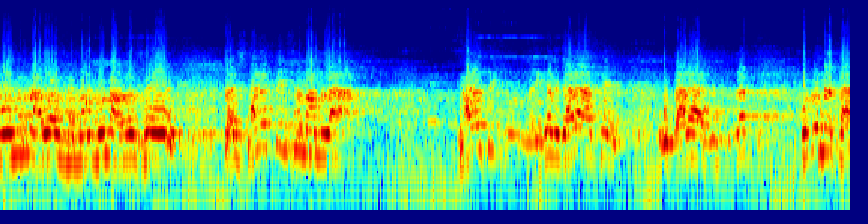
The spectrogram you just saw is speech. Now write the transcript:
বলুন আলাস বলুন প্রায় সাড়ে তিনশো মামলা। সাড়ে তিনশো মামলা। এখানে যারা আছে যারা আছে তারা ছোট নেতা,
